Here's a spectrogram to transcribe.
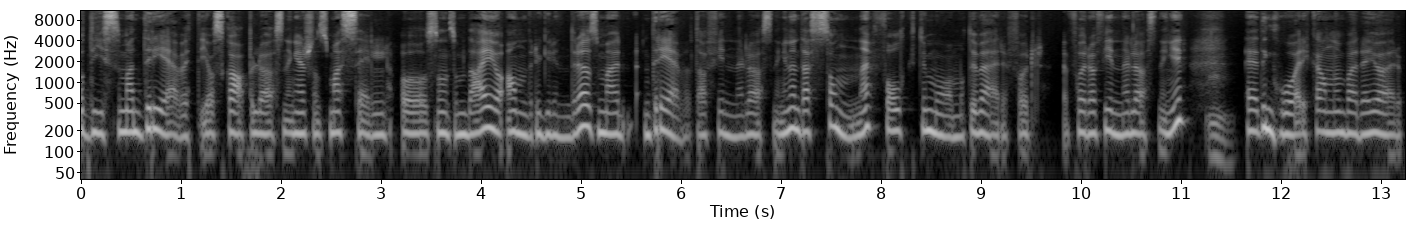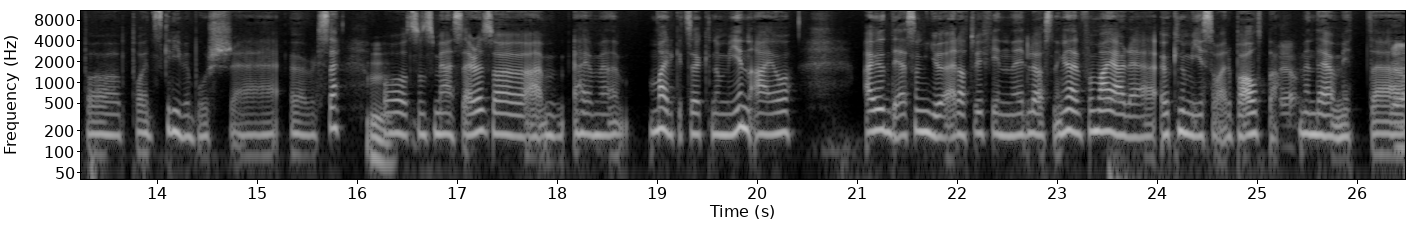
Og de som er drevet i å skape løsninger, sånn som meg selv og sånn som deg og andre gründere, som er drevet av å finne løsningene, det er sånne folk du må motivere for, for å finne løsninger. Mm. Eh, det går ikke an å bare gjøre på, på en skrivebordsøvelse. Mm. Og sånn som jeg ser det, så er, jeg mener, markedsøkonomien er jo er jo det som gjør at vi finner løsninger. For meg er det økonomisvaret på alt, da. Ja. Men det er jo mitt, uh, ja,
